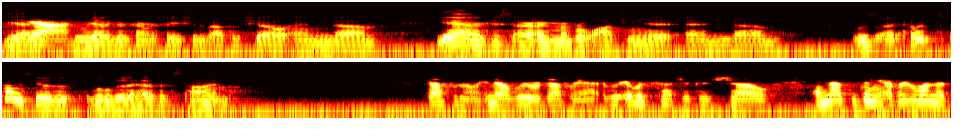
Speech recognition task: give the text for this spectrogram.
Yeah. Yeah. We had a good conversation about the show, and um, yeah, just I, I remember watching it, and um, it was I would probably say it was a little bit ahead of its time. Definitely, no, we were definitely. It was such a good show, and that's the thing. Everyone that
